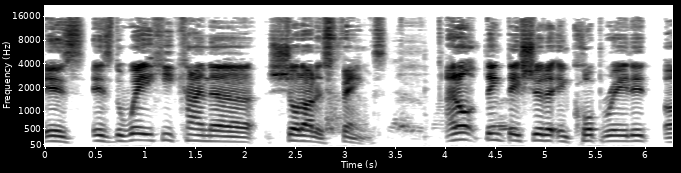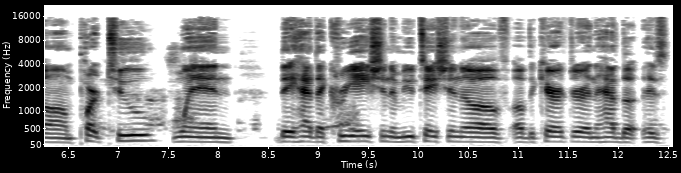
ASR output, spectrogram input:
is is the way he kind of showed out his fangs. I don't think they should have incorporated um, part two when they had that creation and mutation of of the character and have the his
